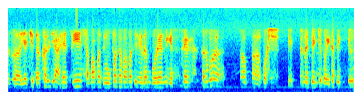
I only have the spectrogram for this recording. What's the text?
याची दखल जी आहे ती सभापती उपसभापती नीलम गोरे यांनी घेतली सर्व पक्ष नेत्यांची बैठक देखील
